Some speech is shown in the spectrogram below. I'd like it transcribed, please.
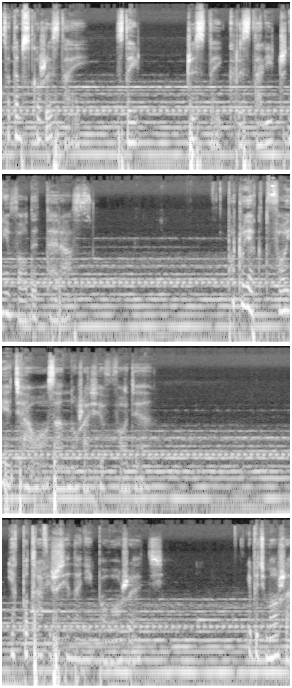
Zatem skorzystaj z tej czystej, krystalicznie wody teraz. Poczuj, jak Twoje ciało zanurza się w wodzie, jak potrafisz się na niej położyć i być może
